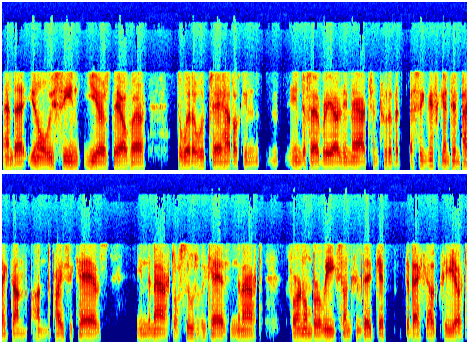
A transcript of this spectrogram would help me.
And, uh, you know, we've seen years there where the weather would play havoc in in the February, early March, and would have a, significant impact on, on the price of calves in the mart or suitable calves in the mart for a number of weeks until they'd get the backlog cleared.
